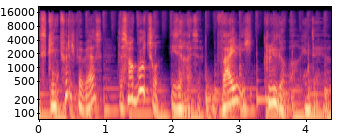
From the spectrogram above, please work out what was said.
das klingt völlig pervers. Das war gut so, diese Reise, weil ich klüger war hinterher.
